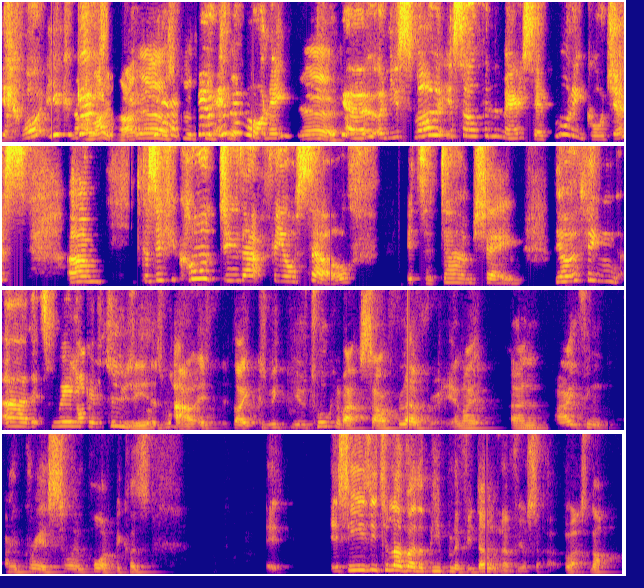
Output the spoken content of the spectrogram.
yeah, what you can go like that. Yeah, it's good, good in tip. the morning yeah. you go and you smile at yourself in the mirror and say, Good Morning, gorgeous. Because if you can't do that for yourself, it's a damn shame. The other thing uh, that's really Oh, good. Susie as well. If like because we you were talking about self love really, and I and Mm. I think I agree is so important because it it's easy to love other people if you don't love yourself. Well, it's not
